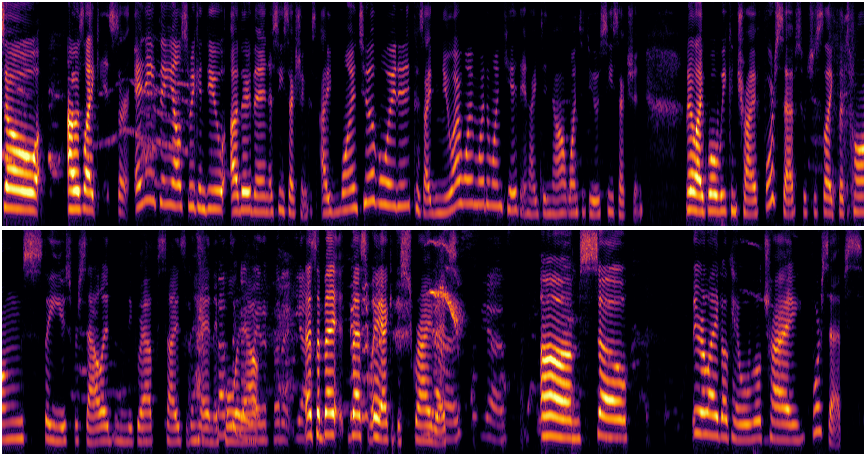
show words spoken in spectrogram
So i was like is there anything else we can do other than a c-section? Because i wanted to avoid it because i knew i wanted more than one kid and i did not want to do a c-section they're like well we can try forceps which is like the tongs they use for salad and they grab the sides of the head and they pull it out way to put it. Yeah. that's the be- best way i could describe it yes, Yes. um, so they were like, okay, well, we'll try forceps.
